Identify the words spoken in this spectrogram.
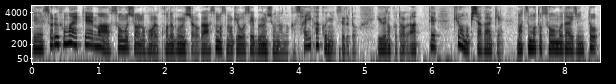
で、それを踏まえて、まあ、総務省の方でこの文書がそもそも行政文書なのか再確認するというようなことがあって、今日の記者会見、松本総務大臣と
